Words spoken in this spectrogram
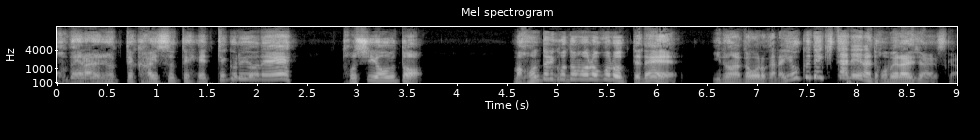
褒められるって回数って減ってくるよね。年を追うと。まあ本当に子供の頃ってね、いろんなところからよくできたねなんて褒められるじゃないですか。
